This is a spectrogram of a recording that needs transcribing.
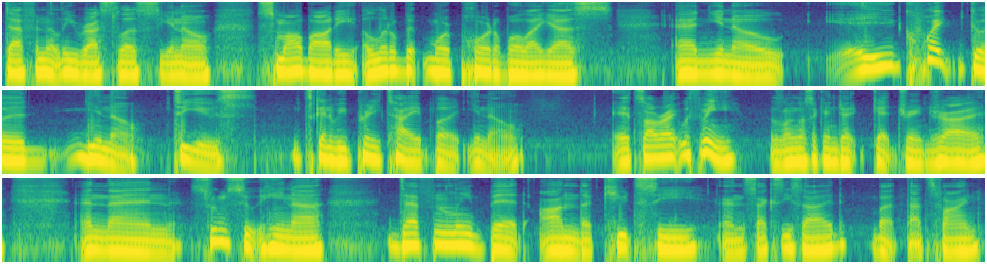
definitely restless, you know, small body, a little bit more portable, I guess, and, you know, eh, quite good, you know, to use. It's going to be pretty tight, but, you know, it's all right with me as long as I can get drained dry. And then swimsuit Hina, definitely bit on the cutesy and sexy side, but that's fine.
